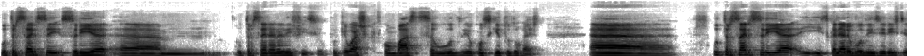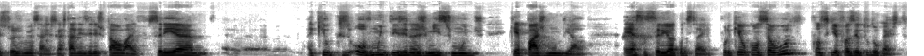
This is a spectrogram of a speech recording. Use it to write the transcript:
O terceiro seria. O terceiro era difícil, porque eu acho que com base de saúde eu conseguia tudo o resto. Uh, o terceiro seria, e se calhar eu vou dizer isto e as pessoas vão pensar, já está a dizer isto está ao live, seria uh, aquilo que houve muito dizer nas missas, muitos, que é paz mundial. Essa seria o terceiro, porque eu com saúde conseguia fazer tudo o resto.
